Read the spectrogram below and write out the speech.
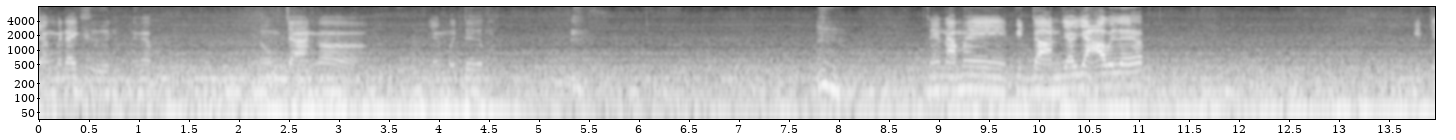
ยังไม่ได้คืนนะครับหลงจานก็ยังเหมือนเดิม แนะนำให้ปิดด่านยาวๆไปเลยครับ ปิดย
